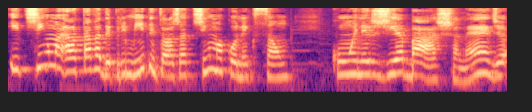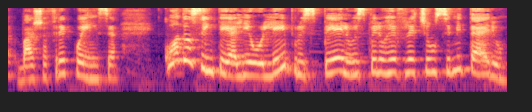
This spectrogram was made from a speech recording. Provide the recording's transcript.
E tinha uma, ela tava deprimida, então ela já tinha uma conexão com energia baixa, né? De baixa frequência. Quando eu sentei ali, eu olhei para o espelho, o espelho refletia um cemitério.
